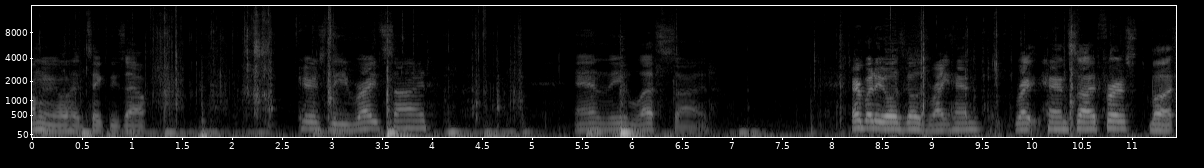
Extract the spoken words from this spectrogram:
I'm going to go ahead and take these out. Here's the right side and the left side. Everybody always goes right hand right hand side first, but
